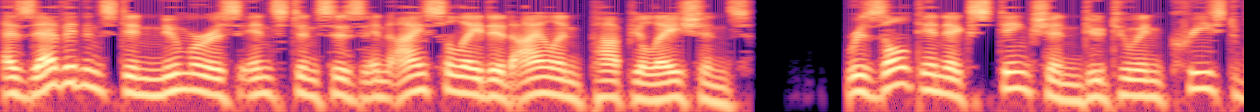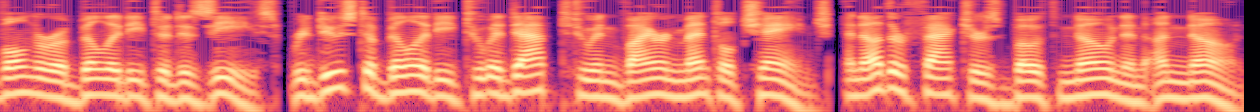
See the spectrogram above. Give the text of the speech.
as evidenced in numerous instances in isolated island populations result in extinction due to increased vulnerability to disease, reduced ability to adapt to environmental change, and other factors both known and unknown.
